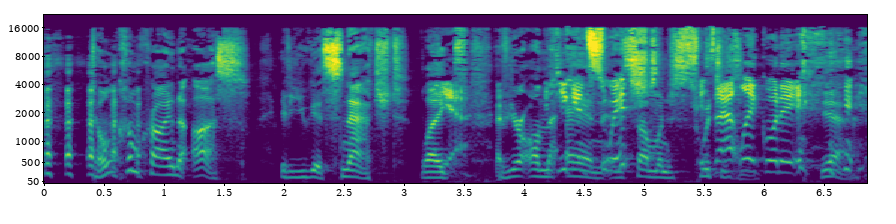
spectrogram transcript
Like, don't come crying to us if you get snatched. Like Yeah. if you're on the you end get and switched, someone is switches. that like what it? Yeah.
